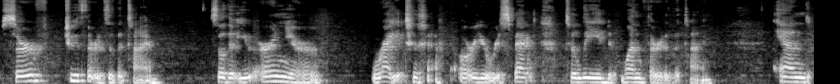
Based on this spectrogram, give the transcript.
serve two thirds of the time so that you earn your right or your respect to lead one third of the time. And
